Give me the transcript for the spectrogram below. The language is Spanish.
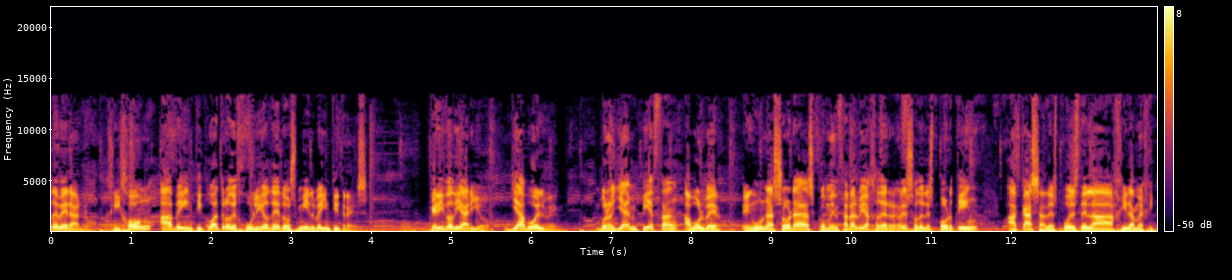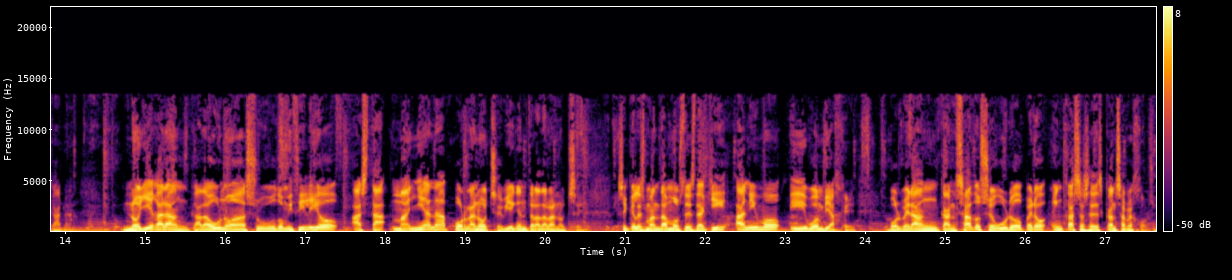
De verano, Gijón a 24 de julio de 2023. Querido diario, ya vuelven. Bueno, ya empiezan a volver. En unas horas comenzará el viaje de regreso del Sporting a casa después de la gira mexicana. No llegarán cada uno a su domicilio hasta mañana por la noche, bien entrada la noche. Así que les mandamos desde aquí ánimo y buen viaje. Volverán cansados seguro, pero en casa se descansa mejor.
